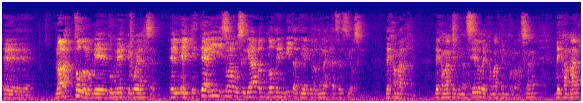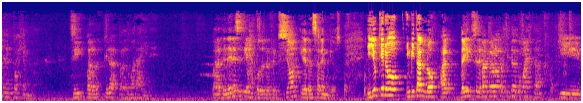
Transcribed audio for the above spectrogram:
Eh, no hagas todo lo que tú crees que puedes hacer. El, que esté ahí y sea una posibilidad no, no te invita a ti a que lo tengas que hacer sí o sí. Deja margen. Deja margen financiero, deja margen en tus relaciones, deja margen en tu agenda. ¿Sí? Para respirar, para tomar aire. Para tener ese tiempo de reflexión y de pensar en Dios. Y yo quiero invitarlos, a, de ahí se les va a entregar una tarjetita como esta. Y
